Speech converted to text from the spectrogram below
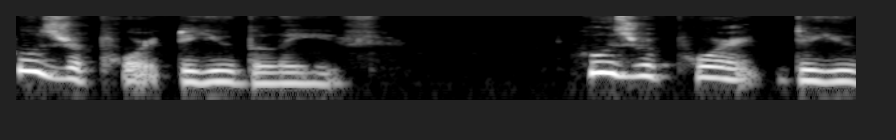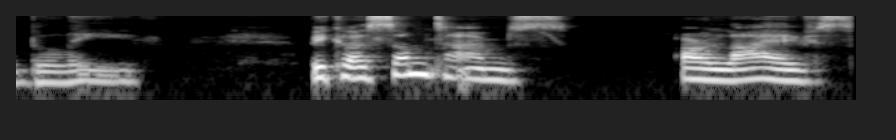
Whose report do you believe? Whose report do you believe? Because sometimes our lives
